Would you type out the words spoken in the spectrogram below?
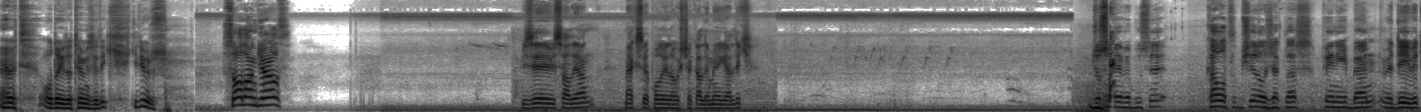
Evet, odayı da temizledik. Gidiyoruz. So long girls. Bize evi sağlayan Max ve Polo'ya da hoşçakal demeye geldik. Josiah ve Buse kahvaltılık bir şeyler alacaklar. Penny, ben ve David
